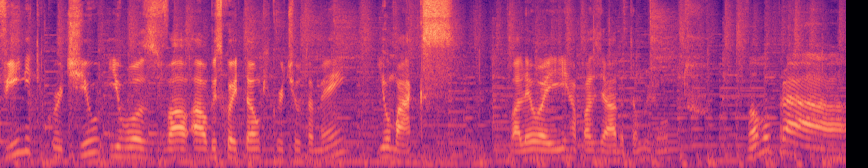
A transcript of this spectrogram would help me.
Vini que curtiu e o Osval, ah, o Biscoitão que curtiu também e o Max. Valeu aí rapaziada, tamo junto. Vamos pra...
